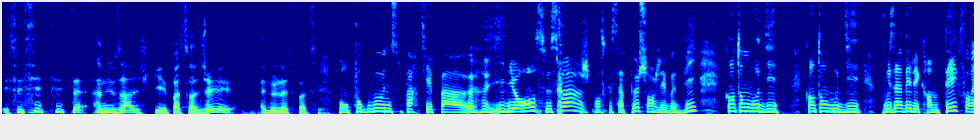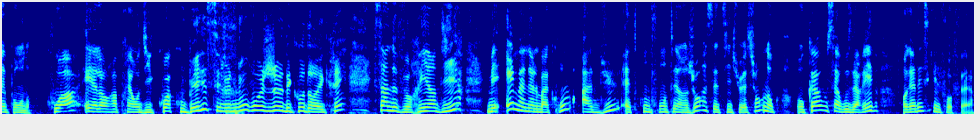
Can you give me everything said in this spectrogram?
et si c'est un usage qui est passager, elle le laisse passer. Bon, pour que vous ne partiez pas euh, ignorant ce soir, je pense que ça peut changer votre vie. Quand on vous dit, quand on vous dit, vous avez les cramptés, il faut répondre quoi? Et alors après, on dit quoi couper C'est le nouveau jeu des cours de récré. Ça ne veut rien dire, mais Emmanuel Macron a dû être confronté un jour à cette situation. Donc, au cas où ça vous arrive, regardez ce qu'il faut faire.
